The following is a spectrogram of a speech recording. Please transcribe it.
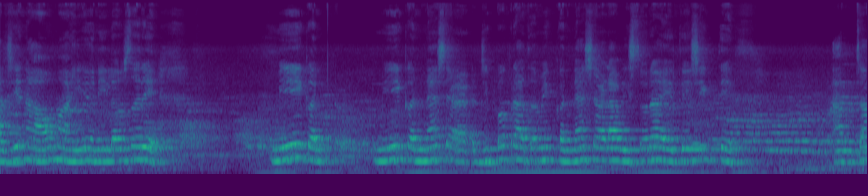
माझे नाव माही अनिल अवसरे मी कन मी कन्या शा जिप प्राथमिक कन्या शाळा विसोरा येथे शिकते. आमचा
